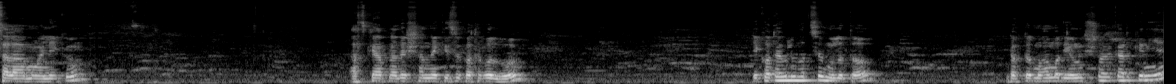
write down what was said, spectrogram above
সালামু আলাইকুম। আজকে আপনাদের সামনে কিছু কথা বলব। এই কথাগুলো হচ্ছে মূলত ডক্টর মোহাম্মদ ইউনুস সরকারকে নিয়ে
